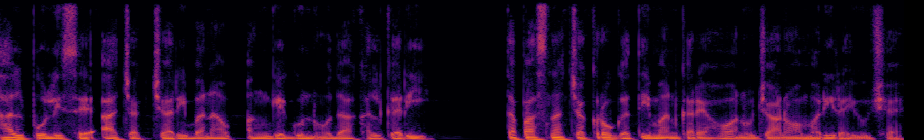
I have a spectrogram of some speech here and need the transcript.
હાલ પોલીસે આ ચકચારી બનાવ અંગે ગુન્હો દાખલ કરી, તપાસના ચક્રો ગતિમાન કર્યા હોવાનું જાણવા મળી રહ્યું છે.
